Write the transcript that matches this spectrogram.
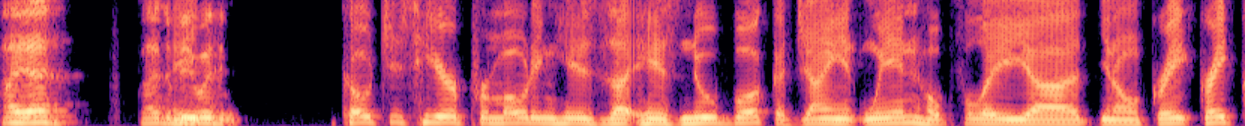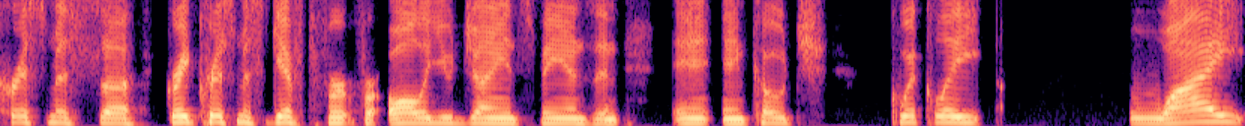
Hi, Ed. Glad to hey, be with you. Coach is here promoting his uh, his new book, A Giant Win. Hopefully, uh, you know, great great Christmas uh, great Christmas gift for for all of you Giants fans. And and, and Coach, quickly, why,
